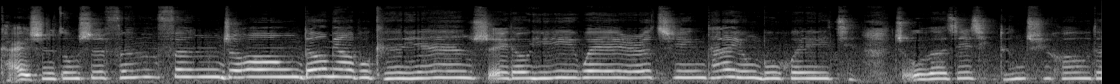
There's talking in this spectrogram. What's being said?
开始总是分分钟都妙不可言，谁都以为热情它永不会减，除了激情褪去后的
